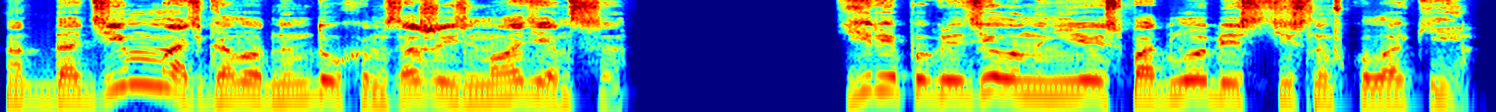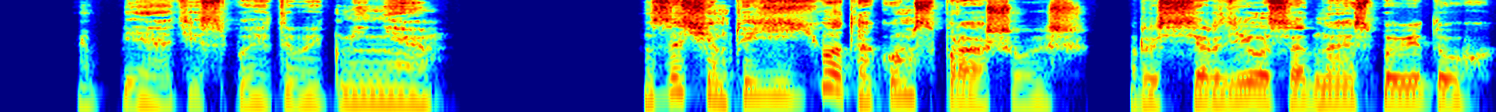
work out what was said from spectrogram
Отдадим мать голодным духом за жизнь младенца?» Кирия поглядела на нее из-под лобья, стиснув кулаки. «Опять испытывает меня». «Зачем ты ее о таком спрашиваешь?» — рассердилась одна из повитух.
